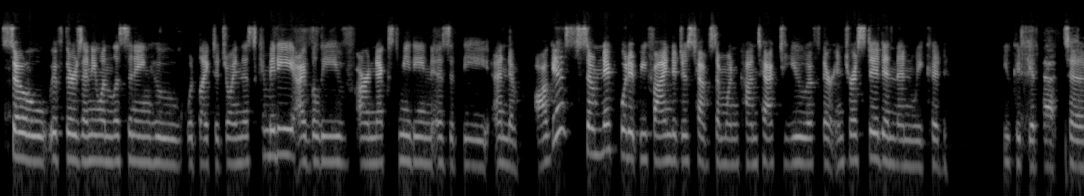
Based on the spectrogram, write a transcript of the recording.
so if there's anyone listening who would like to join this committee i believe our next meeting is at the end of august. So nick would it be fine to just have someone contact you if they're interested and then we could you could get that to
